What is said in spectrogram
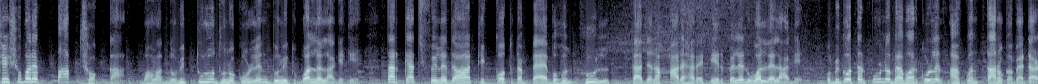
শেষ ওভারে পাঁচ ছক্কা। মোহাম্মদ নবী তুলোধুনো করলেন দুনিত ওয়াল্লা লাগেকে তার ক্যাচ ফেলে দেওয়া ঠিক কতটা ব্যয়বহুল ভুল, তা যেন হারে হারে টের পেলেন ওয়াল্লে লাগে অভিজ্ঞতার পূর্ণ ব্যবহার করলেন আফগান তারকা ব্যাটার।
